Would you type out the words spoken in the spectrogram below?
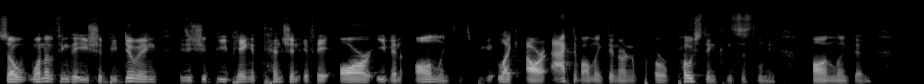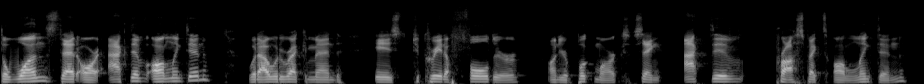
So one of the things that you should be doing is you should be paying attention if they are even on LinkedIn, like are active on LinkedIn or, or posting consistently on LinkedIn. The ones that are active on LinkedIn, what I would recommend is to create a folder on your bookmarks saying active prospects on LinkedIn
